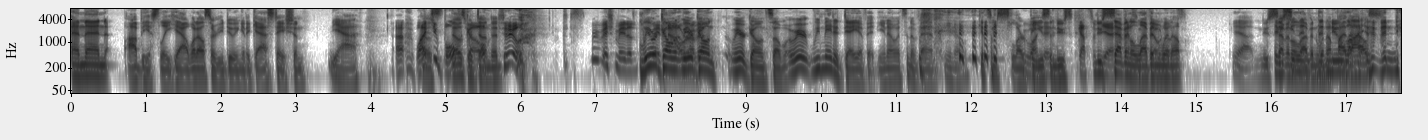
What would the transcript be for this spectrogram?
And then obviously, yeah, what else are you doing at a gas station? yeah. Uh, why'd That you was- both that was go redundant. too? we just made a. We were going, we were of it. going, we were going somewhere. We, were, we made a day of it, you know, it's an event, you know. Get some Slurpees. The new, got some- new yeah, 7 Eleven went up. Yeah, new Have you 7 seen the- Eleven went up new by the house. the,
